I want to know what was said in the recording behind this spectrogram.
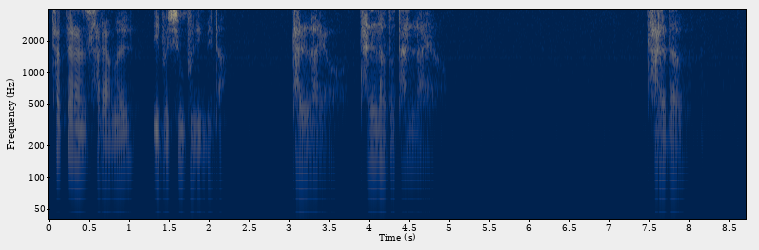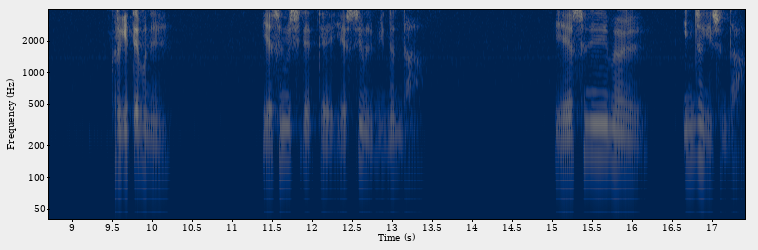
특별한 사랑을 입으신 분입니다. 달라요. 달라도 달라요. 다르다고. 그렇기 때문에 예수님 시대 때 예수님을 믿는다. 예수님을 인정해 준다.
